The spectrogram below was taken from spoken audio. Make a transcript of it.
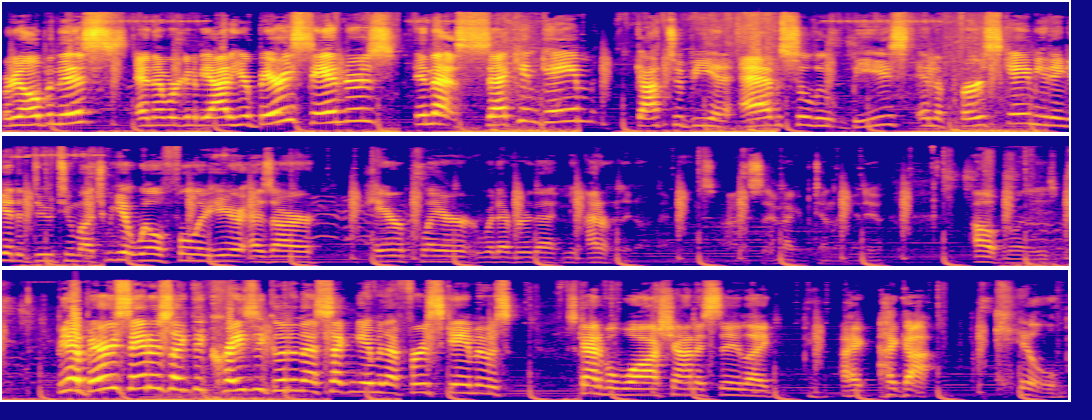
We're gonna open this, and then we're gonna be out of here. Barry Sanders in that second game got to be an absolute beast. In the first game, he didn't get to do too much. We get Will Fuller here as our hair player or whatever that means. I don't really know what that means, honestly. I'm not gonna pretend like I do. I'll open one of these. But yeah, Barry Sanders like did crazy good in that second game. In that first game, it was it's kind of a wash, honestly. Like I I got killed.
